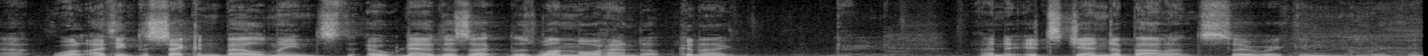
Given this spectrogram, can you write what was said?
Uh, well, I think the second bell means. oh no, there's a there's one more hand up. Can I? And it's gender balance, so we can we can.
